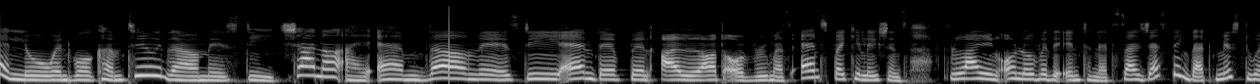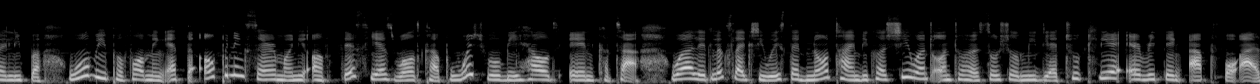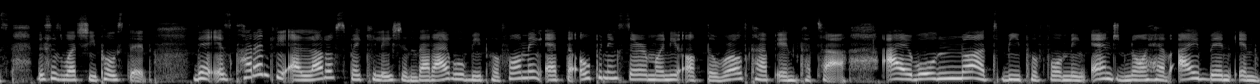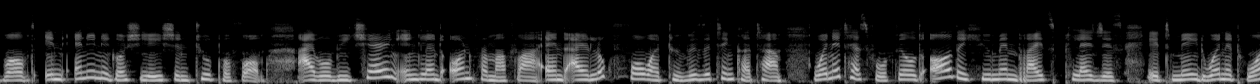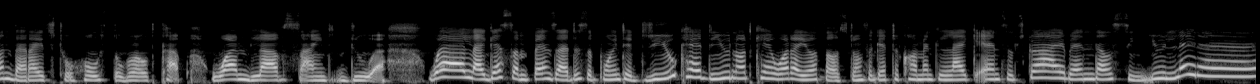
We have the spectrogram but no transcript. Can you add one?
Hello and welcome to the MissDee channel. I am the MissDee, and there have been a lot of rumors and speculations flying all over the internet suggesting that Miss Dua Lipa will be performing at the opening ceremony of this year's World Cup, which will be held in Qatar. Well, it looks like she wasted no time because she went onto her social media to clear everything up for us. This is what she posted. There is currently a lot of speculation that I will will be performing at the opening ceremony of the World Cup in Qatar. I will not be performing and nor have I been involved in any negotiation to perform. I will be cheering England on from afar and I look forward to visiting Qatar when it has fulfilled all the human rights pledges it made when it won the rights to host the World Cup. One love signed Dua. Well, I guess some fans are disappointed. Do you care? Do you not care? What are your thoughts? Don't forget to comment like, and subscribe, and I'll see you later.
